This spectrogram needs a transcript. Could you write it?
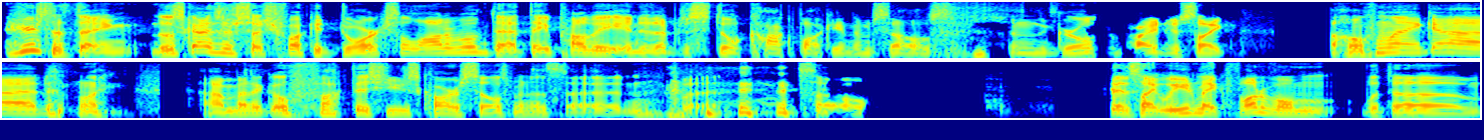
Here's the thing: those guys are such fucking dorks, a lot of them, that they probably ended up just still cockblocking themselves, and the girls were probably just like, "Oh my god, like I'm gonna go fuck this used car salesman instead." But so, it's like we'd make fun of them with a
